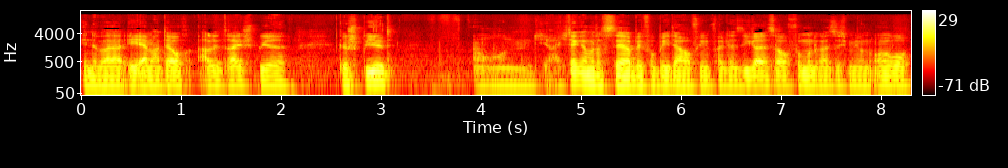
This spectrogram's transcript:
In der EM hat er auch alle drei Spiele gespielt. Und ja, ich denke mal, dass der BVB da auf jeden Fall der Sieger ist. Auch 35 Millionen Euro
